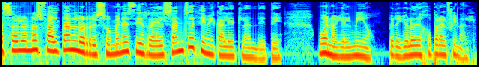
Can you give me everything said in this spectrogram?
Ya solo nos faltan los resúmenes de Israel Sánchez y Micalet Landete. Bueno, y el mío, pero yo lo dejo para el final.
